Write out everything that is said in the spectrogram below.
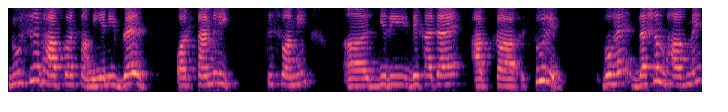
दूसरे भाव का स्वामी यानी वेल्थ और फैमिली के स्वामी यदि देखा जाए आपका सूर्य, वो है दशम भाव में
